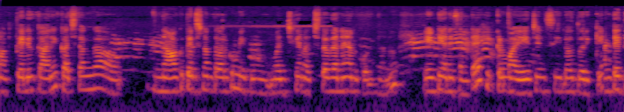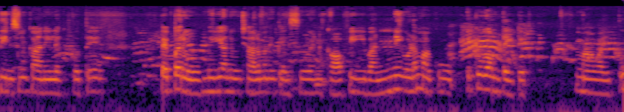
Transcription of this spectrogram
నాకు తెలియదు కానీ ఖచ్చితంగా నాకు తెలిసినంత వరకు మీకు మంచిగా నచ్చుతుందనే అనుకుంటున్నాను. ఏంటి అనేసి అంటే ఇక్కడ మా ఏజెన్సీలో దొరికే అంటే దినుసులు కానీ లేకపోతే పెప్పరు మిరియాలు చాలామందికి తెలుసు అండ్ కాఫీ ఇవన్నీ కూడా మాకు ఎక్కువగా ఉంటాయి టెప్ మా వైపు.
